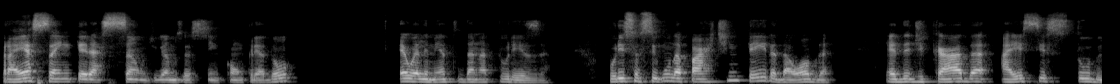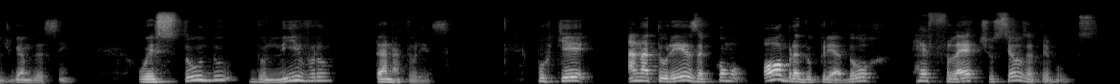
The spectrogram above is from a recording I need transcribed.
para essa interação, digamos assim, com o Criador, é o elemento da natureza. Por isso, a segunda parte inteira da obra é dedicada a esse estudo, digamos assim, o estudo do livro da natureza. Porque a natureza, como obra do Criador, reflete os seus atributos,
